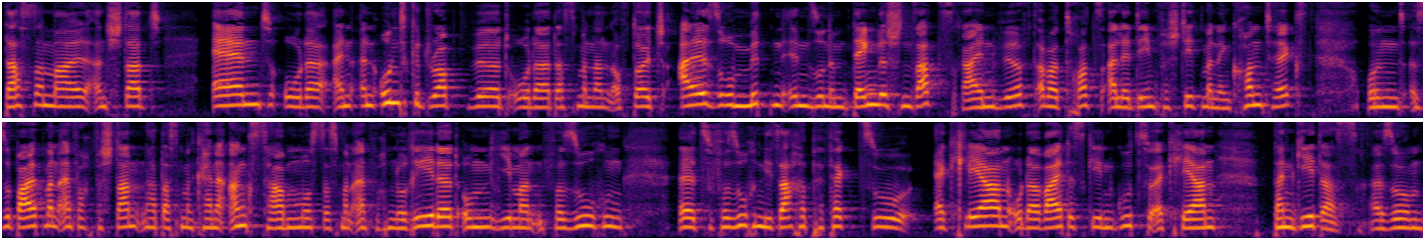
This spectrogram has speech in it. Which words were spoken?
dass dann mal anstatt and oder ein, ein und gedroppt wird oder dass man dann auf Deutsch also mitten in so einem denglischen Satz reinwirft, aber trotz alledem versteht man den Kontext und sobald man einfach verstanden hat, dass man keine Angst haben muss, dass man einfach nur redet, um jemanden versuchen äh, zu versuchen, die Sache perfekt zu erklären oder weitestgehend gut zu erklären, dann geht das. Also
